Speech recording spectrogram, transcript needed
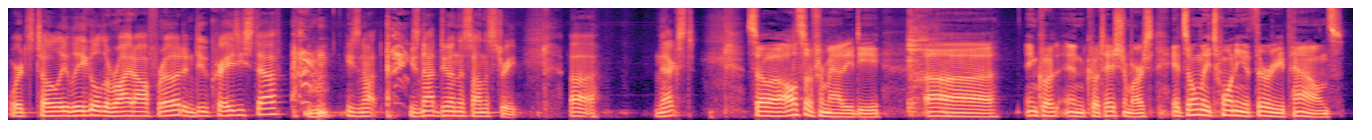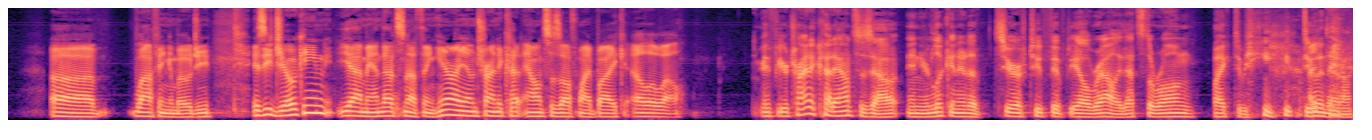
where it's totally legal to ride off road and do crazy stuff. he's not. He's not doing this on the street. Uh, next, So uh, also from Maddie D. Uh, in quote in quotation marks, it's only 20 or 30 pounds. Uh, laughing emoji. Is he joking? Yeah, man, that's nothing. Here I am trying to cut ounces off my bike. LOL. If you're trying to cut ounces out and you're looking at a CRF 250L rally, that's the wrong bike to be doing that on.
